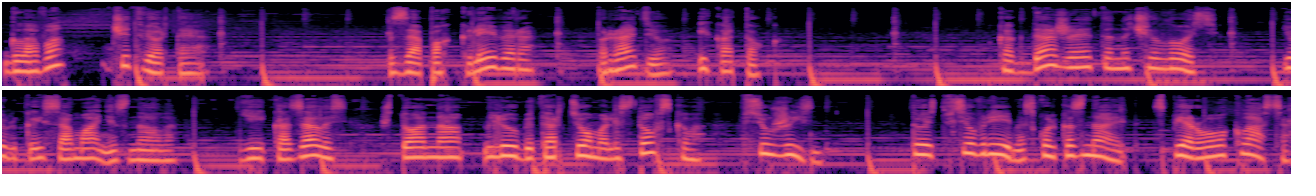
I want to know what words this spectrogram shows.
Глава четвертая. Запах клевера, радио и каток. Когда же это началось? Юлька и сама не знала. Ей казалось, что она любит Артема Листовского всю жизнь. То есть все время, сколько знает, с первого класса.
